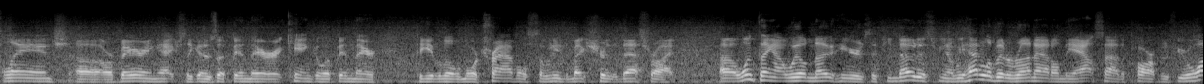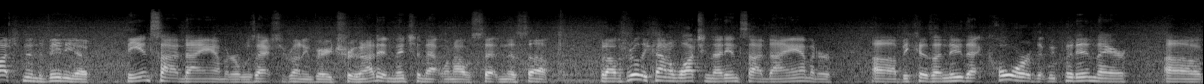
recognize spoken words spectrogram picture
flange uh, or bearing actually goes up in there. It can go up in there to give a little more travel, so we need to make sure that that's right. Uh, one thing I will note here is if you notice, you know, we had a little bit of run out on the outside of the part, but if you were watching in the video, the inside diameter was actually running very true. And I didn't mention that when I was setting this up, but I was really kind of watching that inside diameter uh, because I knew that core that we put in there uh,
